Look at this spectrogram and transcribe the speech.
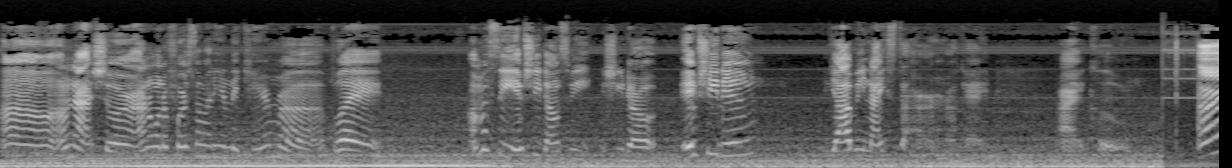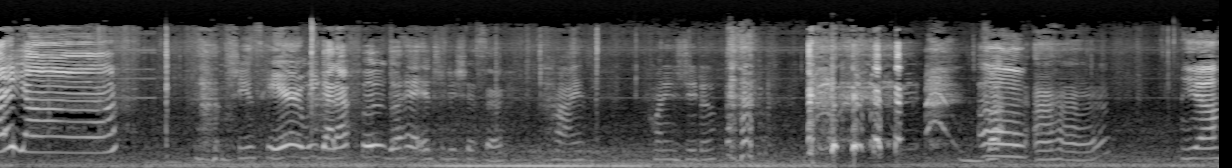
Uh, i'm not sure. I don't want to force somebody in the camera but i'm gonna see if she don't speak she don't. If she do y'all be nice to her okay? All right cool. All right y'all. She's here. And we got our food. Go ahead introduce yourself. Hi, my name's Jada. Um, uh-huh. Yeah,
